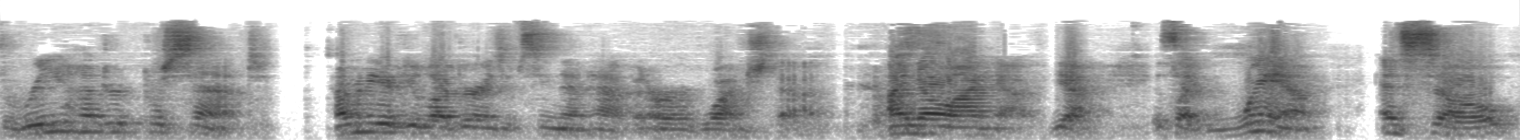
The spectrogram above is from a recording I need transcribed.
300%. How many of you librarians have seen that happen or have watched that? I know I have. Yeah. It's like wham. And so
